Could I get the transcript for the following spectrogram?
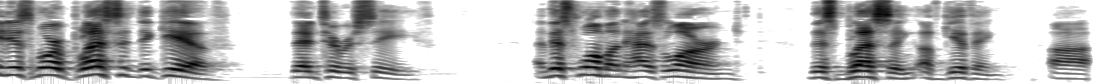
It is more blessed to give than to receive. And this woman has learned this blessing of giving. Uh,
